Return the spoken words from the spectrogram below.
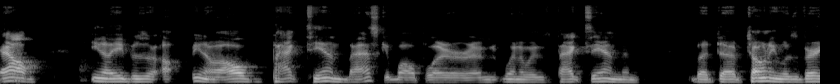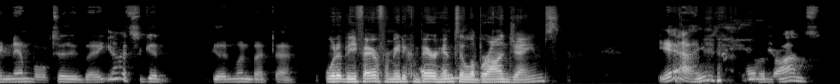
Cal. You know, he was a you know all Pac-10 basketball player, and when it was Pac-10, and but uh, Tony was very nimble too. But you know, it's a good good one. But uh, would it be fair for me to compare him to LeBron James? Yeah, he's LeBron's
